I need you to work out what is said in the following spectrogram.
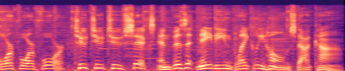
444 2226 and visit NadineBlakelyHomes.com.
